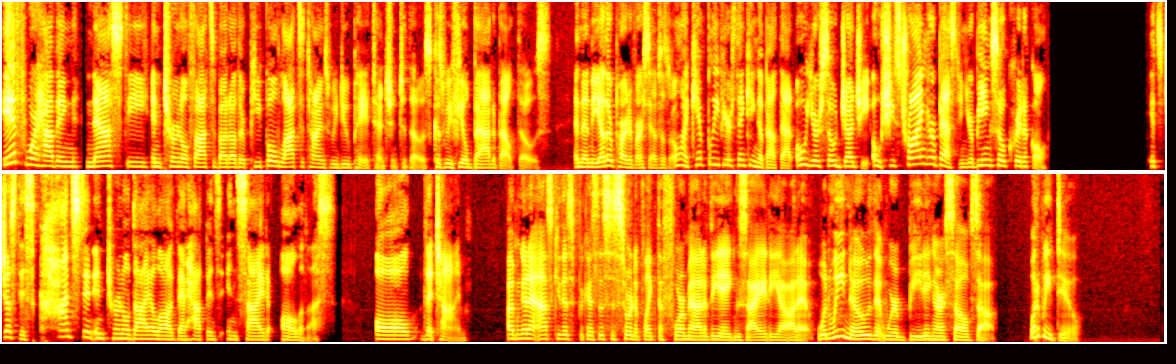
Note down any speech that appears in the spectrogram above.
If we're having nasty internal thoughts about other people, lots of times we do pay attention to those because we feel bad about those. And then the other part of ourselves is, oh, I can't believe you're thinking about that. Oh, you're so judgy. Oh, she's trying her best and you're being so critical. It's just this constant internal dialogue that happens inside all of us all the time. I'm going to ask you this because this is sort of like the format of the anxiety audit. When we know that we're beating ourselves up, what do we do?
